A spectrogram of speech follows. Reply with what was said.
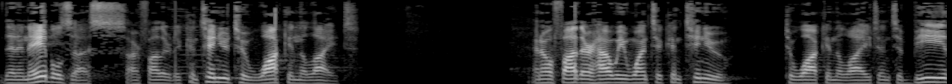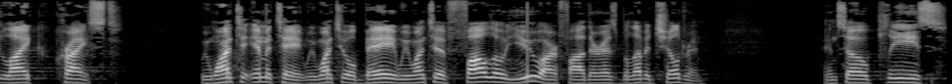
that enables us, our Father, to continue to walk in the light. And, oh, Father, how we want to continue to walk in the light and to be like Christ we want to imitate. We want to obey. We want to follow you, our Father, as beloved children. And so please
